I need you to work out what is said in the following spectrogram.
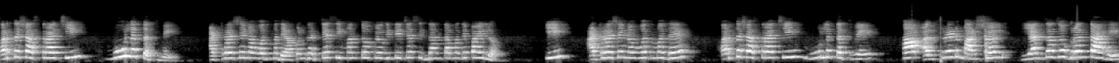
अर्थशास्त्राची मूल तत्वे अठराशे नव्वदमध्ये आपण घटत्या सीमांत उपयोगितेच्या सिद्धांतामध्ये पाहिलं की अठराशे नव्वदमध्ये अर्थशास्त्राची मूल तत्वे हा अल्फ्रेड मार्शल यांचा जो ग्रंथ आहे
